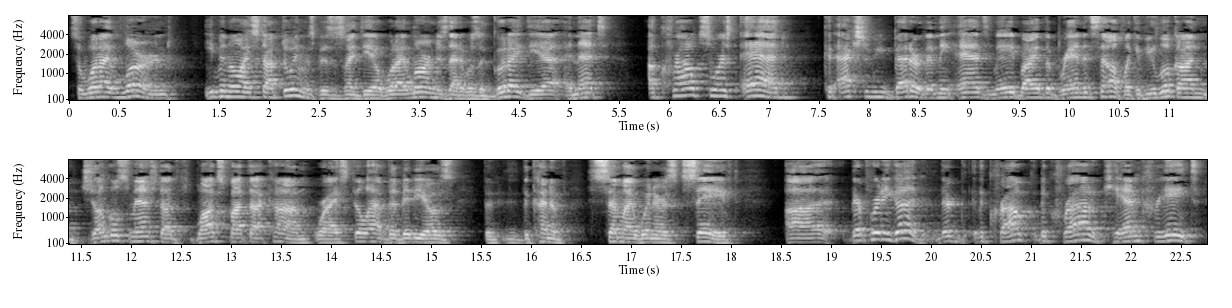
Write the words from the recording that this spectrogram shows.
So what I learned, even though I stopped doing this business idea, what I learned is that it was a good idea and that a crowdsourced ad could actually be better than the ads made by the brand itself. Like if you look on junglesmash.blogspot.com, where I still have the videos, the, the kind of semi-winners saved, uh, they're pretty good. They're, the crowd, the crowd can create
